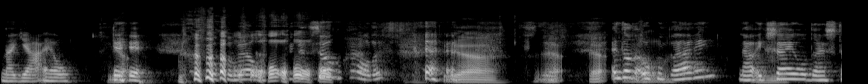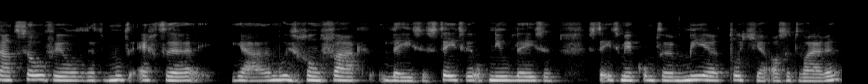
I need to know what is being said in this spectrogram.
naar Jaël. Ja. Toch geweldig. Ik vind het zo geweldig. Ja, ja, ja. En dan openbaring. Nou, ik Mhm. zei al, daar staat zoveel. Dat moet echt, eh, ja, dat moet je gewoon vaak lezen. Steeds weer opnieuw lezen. Steeds meer komt er meer tot je, als het ware.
